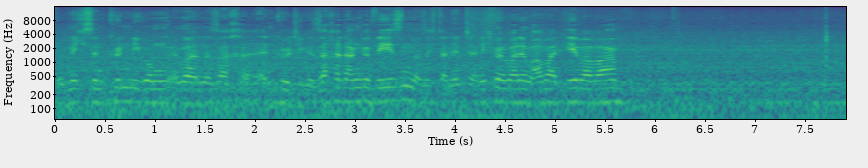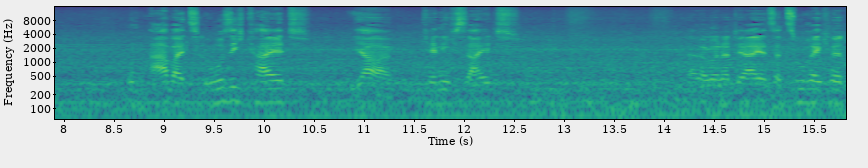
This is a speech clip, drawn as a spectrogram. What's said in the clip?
Für mich sind Kündigungen immer eine Sache, endgültige Sache dann gewesen, dass ich dann hinterher nicht mehr bei dem Arbeitgeber war. Und Arbeitslosigkeit, ja, kenne ich seit, wenn man das ja jetzt dazu rechnet,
